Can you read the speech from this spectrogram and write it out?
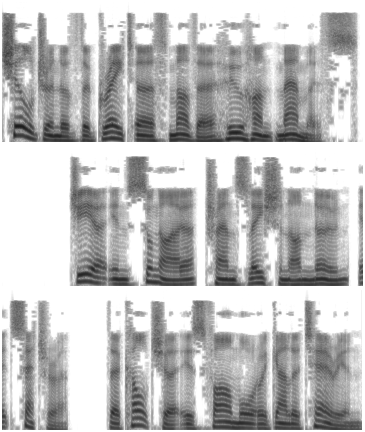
children of the Great Earth Mother who hunt mammoths, Gia in Sungaea translation unknown, etc. Their culture is far more egalitarian,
